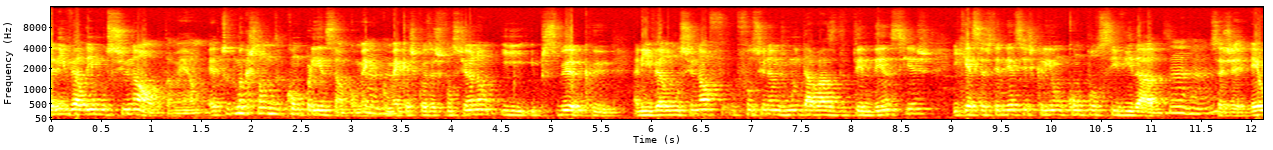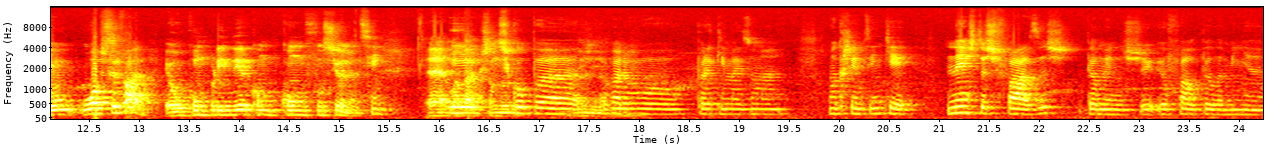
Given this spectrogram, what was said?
a nível emocional também é, é tudo uma questão de compreensão, como é, que- como é que as coisas funcionam e, e perceber que a nível emocional fu- funcionamos muito à base de tendências e que essas tendências criam compulsividade. Uhum. Ou seja, é o, o observar, é o compreender como, como funciona. Sim. Lá E, do- desculpa, diz. agora vou para aqui mais uma, um acrescentozinho que é, nestas fases, pelo menos eu falo pela minha,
